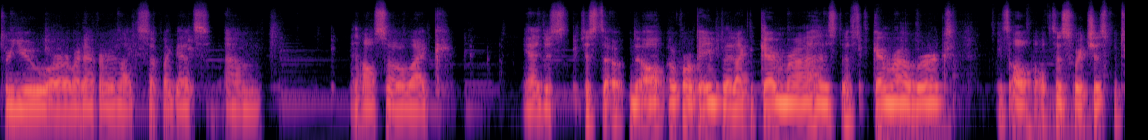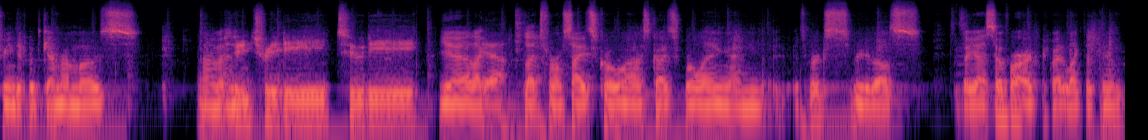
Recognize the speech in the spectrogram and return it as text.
to you or whatever, like stuff like that. Um, and also like yeah just just the, the overall gameplay like the camera and stuff the camera works it's all often switches between different camera modes um, Between 3D, 2D. yeah like Yeah. platform side scroll uh, side scrolling and it works really well so yeah so far i quite like that game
